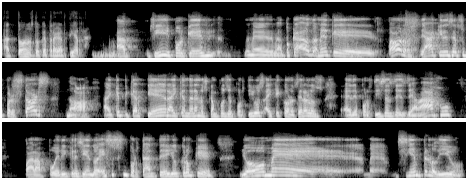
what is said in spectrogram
A todos nos toca tragar tierra. Ah, sí, porque me, me ha tocado también que, vámonos, ya quieren ser superstars. No, hay que picar piedra, hay que andar en los campos deportivos, hay que conocer a los eh, deportistas desde abajo para poder ir creciendo. Eso es importante. ¿eh? Yo creo que yo me, me- siempre lo digo,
